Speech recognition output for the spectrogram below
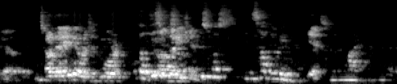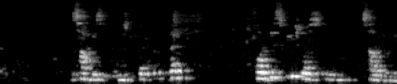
Uh, in Saudi Arabia, or is it more So this was, region? this was in Saudi Arabia. Yes. the southeast region. But then, for this speech was in Saudi Arabia.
